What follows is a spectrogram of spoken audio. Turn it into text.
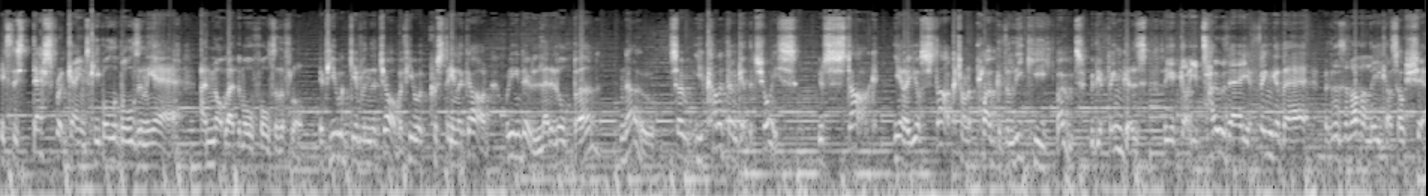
it's this desperate game to keep all the balls in the air and not let them all fall to the floor. If you were given the job, if you were Christine Lagarde, what are you going to do? Let it all burn? No. So you kind of don't get the choice. You're stuck. You know, you're stuck trying to plug the leaky boat with your fingers. So you've got your toe there, your finger there, but there's another leak. Oh, shit,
